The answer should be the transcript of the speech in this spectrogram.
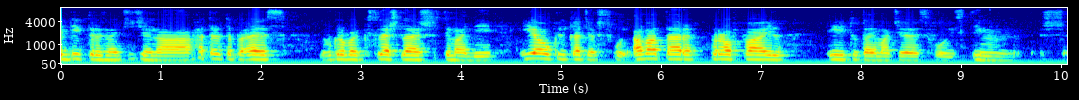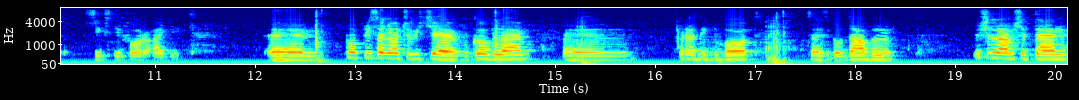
ID, który znajdziecie na https dwukropek slash slash z tym ID i ją klikacie w swój awatar, profile i tutaj macie swój Steam 64 ID. Po wpisaniu oczywiście w Google ym, Predict Bot, CSGO Double, wyświetla nam się ten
